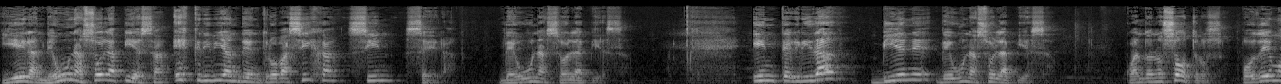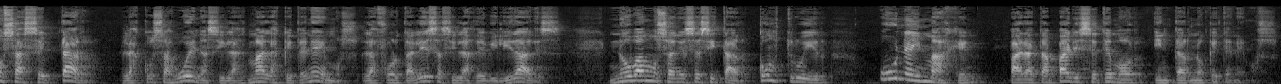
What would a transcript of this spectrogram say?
y eran de una sola pieza, escribían dentro vasija sin cera, de una sola pieza. Integridad viene de una sola pieza. Cuando nosotros podemos aceptar las cosas buenas y las malas que tenemos, las fortalezas y las debilidades. No vamos a necesitar construir una imagen para tapar ese temor interno que tenemos.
